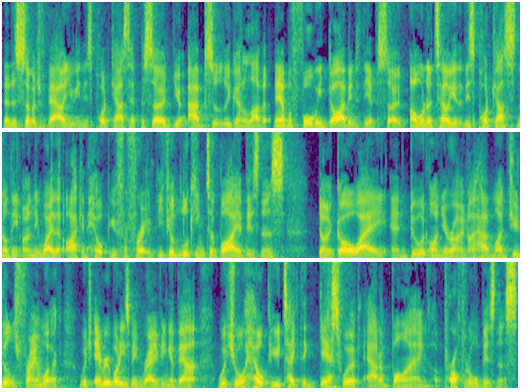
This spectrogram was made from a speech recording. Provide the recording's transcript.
Now, there's so much value in this podcast episode. You're absolutely going to love it. Now, before we dive into the episode, I want to tell you that this podcast is not the only way that I can help you for free. If you're looking to buy a business, don't go away and do it on your own. I have my due diligence framework, which everybody's been raving about, which will help you take the guesswork out of buying a profitable business.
